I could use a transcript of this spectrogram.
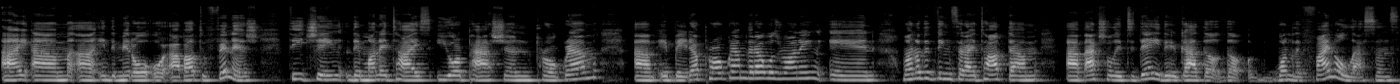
I am uh, in the middle or about to finish teaching the Monetize Your Passion program, um, a beta program that I was running. And one of the things that I taught them, um, actually today, they got the, the one of the final lessons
